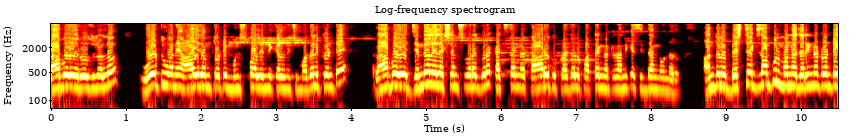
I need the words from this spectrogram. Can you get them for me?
రాబోయే రోజులలో ఓటు అనే ఆయుధంతో మున్సిపల్ ఎన్నికల నుంచి మొదలుకుంటే రాబోయే జనరల్ ఎలక్షన్స్ వరకు కూడా ఖచ్చితంగా కారుకు ప్రజలు పట్టం కట్టడానికి సిద్ధంగా ఉన్నారు. అందులో బెస్ట్ ఎగ్జాంపుల్ మొన్న జరిగినటువంటి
